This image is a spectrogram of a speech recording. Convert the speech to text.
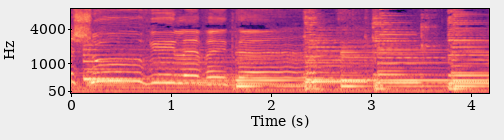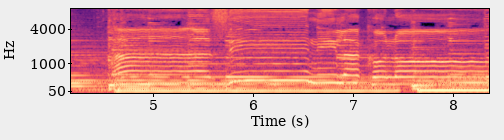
ושובי לביתך. האזיני לקולות,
